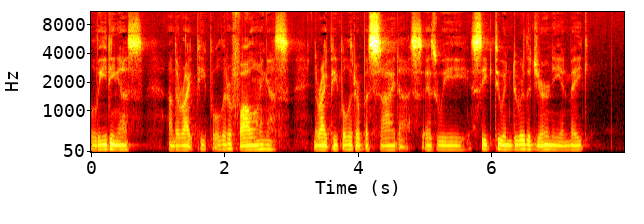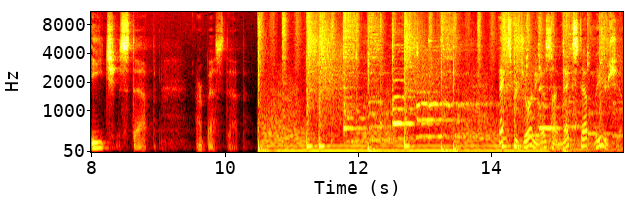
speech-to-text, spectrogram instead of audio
leading us, and the right people that are following us, the right people that are beside us as we seek to endure the journey and make each step our best step. Thanks for joining us on Next Step Leadership,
